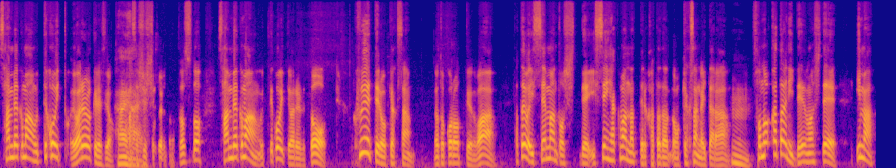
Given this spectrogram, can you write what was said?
300万売ってこいとか言われるわけですよ。はいはい朝出社すると。そうすると、300万売ってこいって言われると、増えてるお客さんのところっていうのは、例えば1000万投資して1100万になってる方のお客さんがいたら、うんその方に電話して、今、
